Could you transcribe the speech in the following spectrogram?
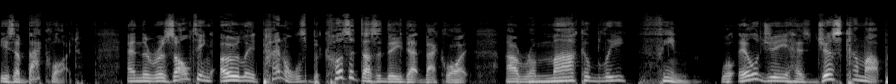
is a backlight. And the resulting OLED panels, because it doesn't need that backlight, are remarkably thin. Well, LG has just come up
